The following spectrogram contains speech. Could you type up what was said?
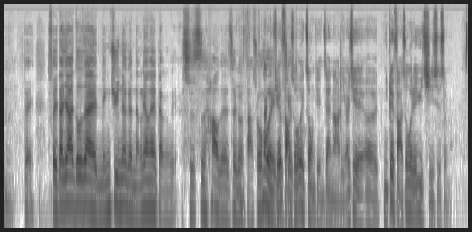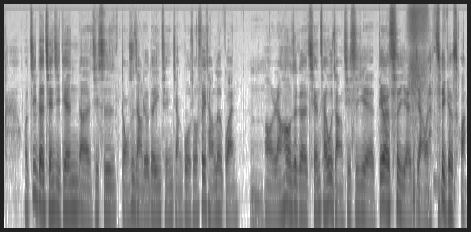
嗯，对，所以大家都在凝聚那个能量，在等十四号的这个法说会。那你觉得法说会重点在哪里？而且，呃，你对法说会的预期是什么？我记得前几天，呃，其实董事长刘德英曾经讲过，说非常乐观。哦，然后这个前财务长其实也第二次也讲了这个话，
